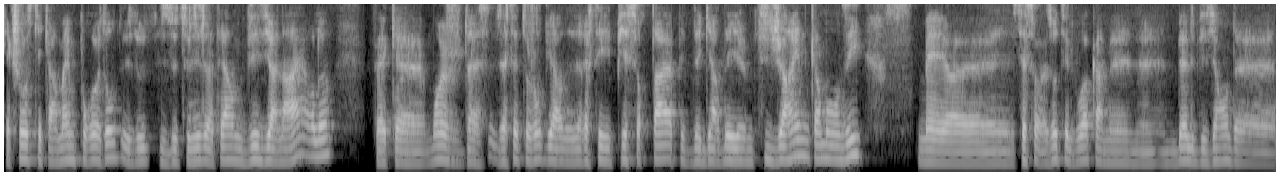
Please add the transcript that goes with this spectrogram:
quelque chose qui est quand même pour eux autres, ils, utilisent le terme visionnaire. Là. Fait que moi, j'essaie toujours de, rester les pieds sur terre puis de garder une petite gêne, comme on dit. Mais euh, c'est ça, eux autres, ils le voient comme une belle vision de,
